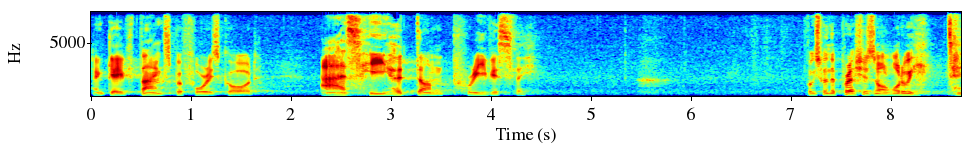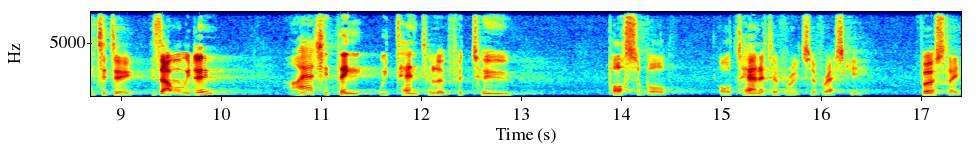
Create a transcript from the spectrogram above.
and gave thanks before his God as he had done previously. Folks, when the pressure's on, what do we tend to do? Is that what we do? I actually think we tend to look for two possible alternative routes of rescue. Firstly,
